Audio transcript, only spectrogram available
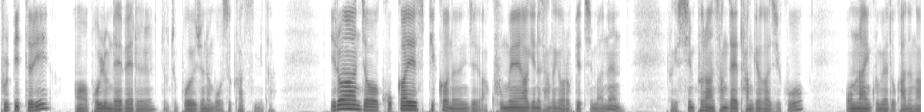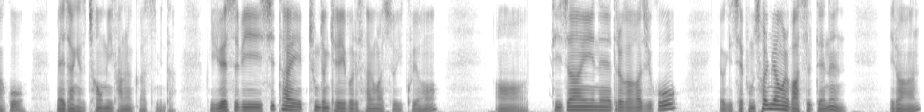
불빛들이 어, 볼륨 레벨을 쭉쭉 보여주는 모습 같습니다. 이러한 저 고가의 스피커는 이제 구매하기는 상당히 어렵겠지만은 이렇게 심플한 상자에 담겨가지고 온라인 구매도 가능하고 매장에서 처음이 가능할 것 같습니다. USB-C 타입 충전 케이블을 사용할 수 있고요. 어, 디자인에 들어가가지고 여기 제품 설명을 봤을 때는 이러한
